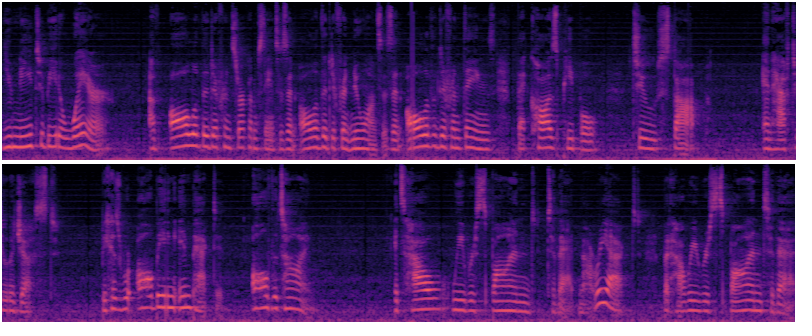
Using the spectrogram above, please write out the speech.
You need to be aware of all of the different circumstances and all of the different nuances and all of the different things that cause people to stop and have to adjust because we're all being impacted all the time. It's how we respond to that, not react, but how we respond to that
